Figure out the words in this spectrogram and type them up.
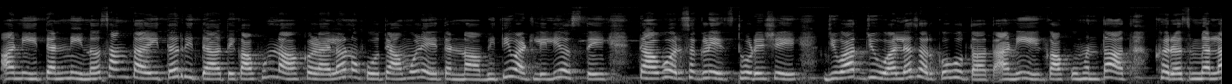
आणि त्यांनी न सांगता इतररित्या ते काकूंना कळायला नको त्यामुळे त्यांना भीती वाटलेली असते. त्यावर सगळेच थोडेसे जीवात जीव आल्यासारखं होतात आणि काकू म्हणतात खरंच मला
